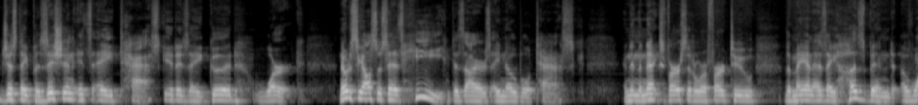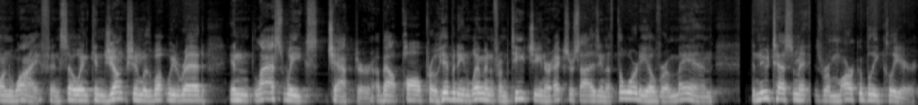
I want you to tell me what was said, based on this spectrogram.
just a position, it's a task. It is a good work. Notice he also says he desires a noble task. And in the next verse, it'll refer to the man as a husband of one wife. And so, in conjunction with what we read in last week's chapter about Paul prohibiting women from teaching or exercising authority over a man, the New Testament is remarkably clear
